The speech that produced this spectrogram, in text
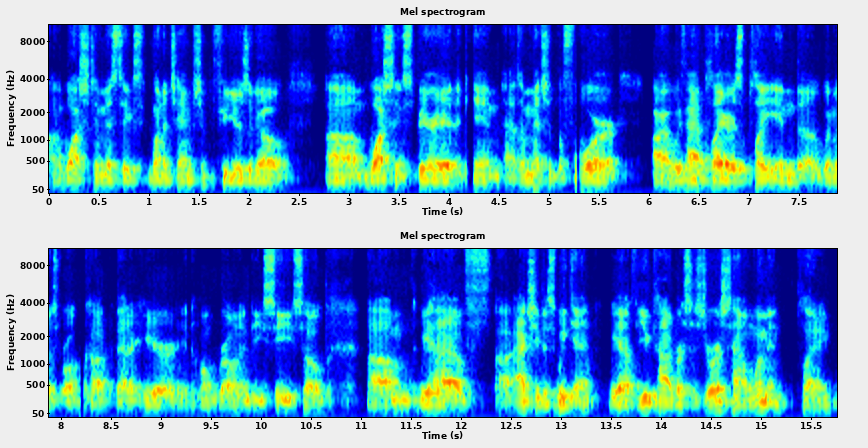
our Washington Mystics won a championship a few years ago. Um, Washington Spirit, again, as I mentioned before, uh, we've had players play in the Women's World Cup that are here in homegrown in DC. So um, we have uh, actually this weekend we have UConn versus Georgetown women playing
